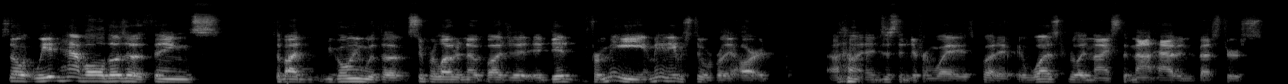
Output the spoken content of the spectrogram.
So we didn't have all those other things. So by going with a super low to no budget, it did for me. I mean, it was still really hard, uh, and just in different ways. But it, it was really nice to not have investors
